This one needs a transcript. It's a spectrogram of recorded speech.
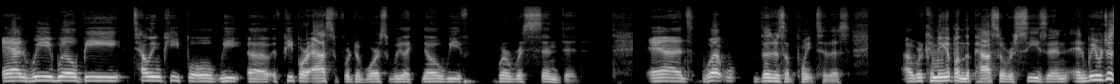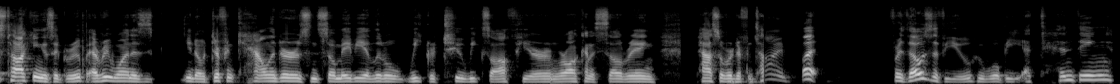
And we will be telling people we, uh, if people are asked if we're divorced, we like, no, we've we're rescinded. And what there's a point to this. Uh, we're coming up on the Passover season, and we were just talking as a group. Everyone is you know different calendars, and so maybe a little week or two weeks off here, and we're all kind of celebrating Passover at different time, but for those of you who will be attending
